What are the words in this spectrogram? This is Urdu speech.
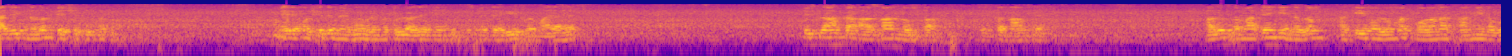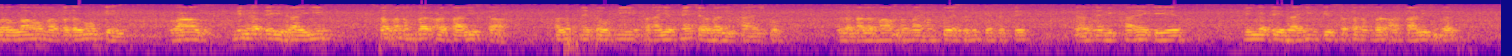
آج ایک نظم پیش خدمت میرے مرشد محبوب رحمۃ اللہ علیہ نے اس میں تحریر فرمایا ہے۔ اسلام کا آسان نسخہ جس کا نام ہے۔ حضرت فرماتے ہیں کہ نظم حکیم علومت مولانا خانوی نور اللہ مرکزوں کے بعض ملت ابراہیم صفحہ نمبر اڑتالیس کا حضرت نے تو اپنی صلاحیت میں چربا لکھا ہے اس کو۔ اللہ تعالیٰ معاف فرمائے، ہم تو ایسے نہیں کہہ سکتے۔ کہ حضرت نے لکھا ہے کہ یہ ملت ابراہیم کی صفحہ نمبر اڑتالیس پر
